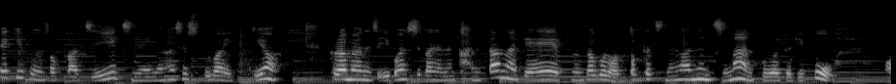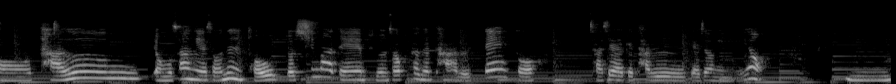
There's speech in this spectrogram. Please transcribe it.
회귀 분석까지 진행을 하실 수가 있고요. 그러면 이제 이번 시간에는 간단하게 분석을 어떻게 진행하는지만 보여드리고 어, 다음 영상에서는 더욱더 심화된 분석편을 다룰 때 더 자세하게 다룰 예정인데요. 음,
